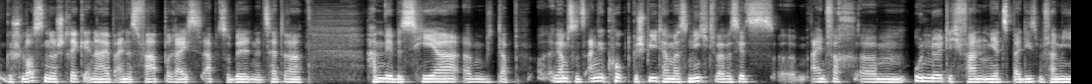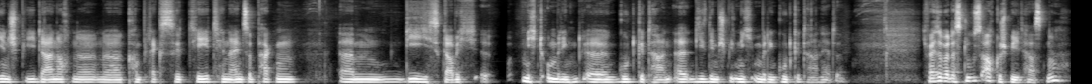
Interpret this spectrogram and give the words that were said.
äh, geschlossene Strecke innerhalb eines Farbbereichs abzubilden, etc haben wir bisher, ähm, ich glaube, wir haben es uns angeguckt, gespielt haben wir es nicht, weil wir es jetzt äh, einfach ähm, unnötig fanden, jetzt bei diesem Familienspiel da noch eine, eine Komplexität hineinzupacken, ähm, die es, glaube ich, äh, nicht unbedingt äh, gut getan, äh, die dem Spiel nicht unbedingt gut getan hätte. Ich weiß aber, dass du es auch gespielt hast, ne?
